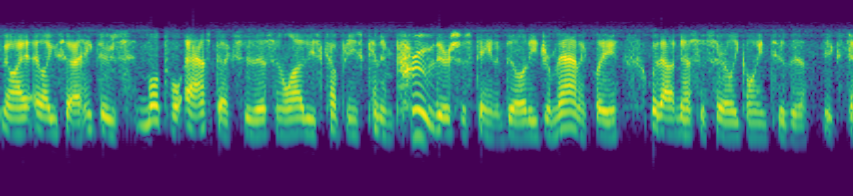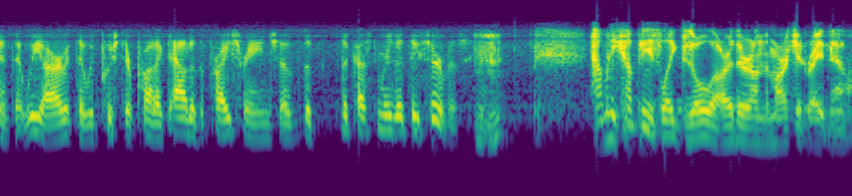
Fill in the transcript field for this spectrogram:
you know, I, like I said, I think there's multiple aspects to this, and a lot of these companies can improve their sustainability dramatically without necessarily going to the, the extent that we are, that would push their product out of the price range of the, the customer that they service. Mm-hmm. How many companies like Zola are there on the market right now?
